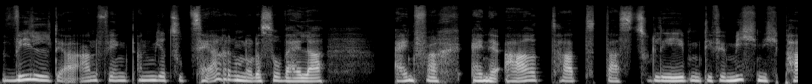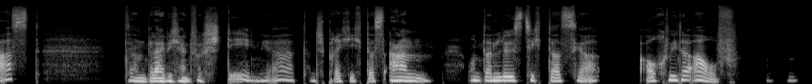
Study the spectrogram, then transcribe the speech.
will, der anfängt an mir zu zerren oder so, weil er einfach eine Art hat, das zu leben, die für mich nicht passt, dann bleibe ich einfach stehen, ja, dann spreche ich das an und dann löst sich das ja auch wieder auf. Mhm.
